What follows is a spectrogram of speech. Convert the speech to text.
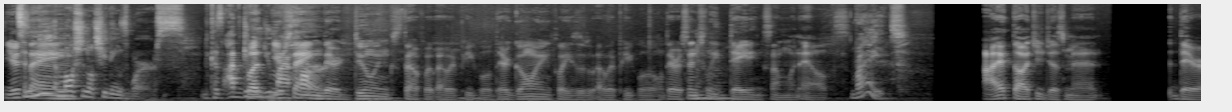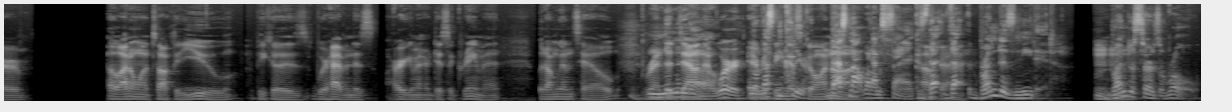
you're to saying, me, emotional cheating's worse because I've given but you you're my saying heart. they're doing stuff with other people. They're going places with other people. They're essentially Mm-hmm. dating someone else. Right. I thought you just meant they're, oh, I don't want to talk to you because we're having this argument or disagreement, but I'm going to tell Brenda No, no, down no. at work No, everything that's going That's on. That's not what I'm saying because Okay. that, that Brenda's needed. Mhm. Brenda serves a role.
